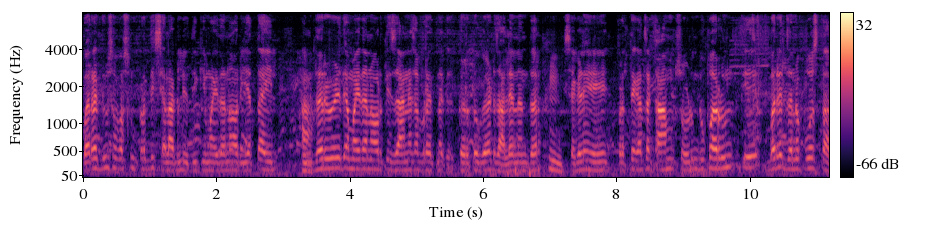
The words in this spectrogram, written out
बऱ्याच दिवसापासून प्रतीक्षा लागली होती की मैदानावर येता येईल. आणि दरवेळी त्या मैदानावरती जाण्याचा प्रयत्न क- करतो. गट झाल्यानंतर. सगळे हे प्रत्येकाचं काम सोडून दुपारून ते बरेच जण पोहोचतात.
